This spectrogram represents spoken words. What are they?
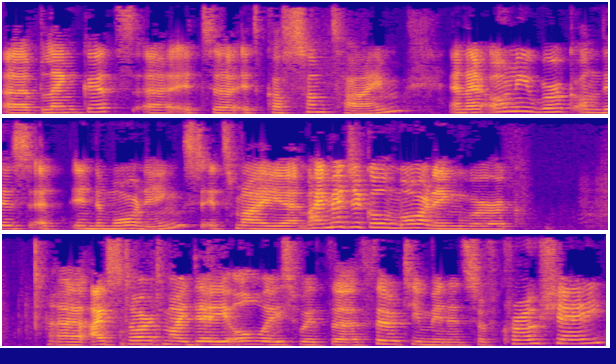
uh, blanket, uh, it uh, it costs some time, and I only work on this at, in the mornings. It's my uh, my magical morning work. Uh, I start my day always with uh, 30 minutes of crochet.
